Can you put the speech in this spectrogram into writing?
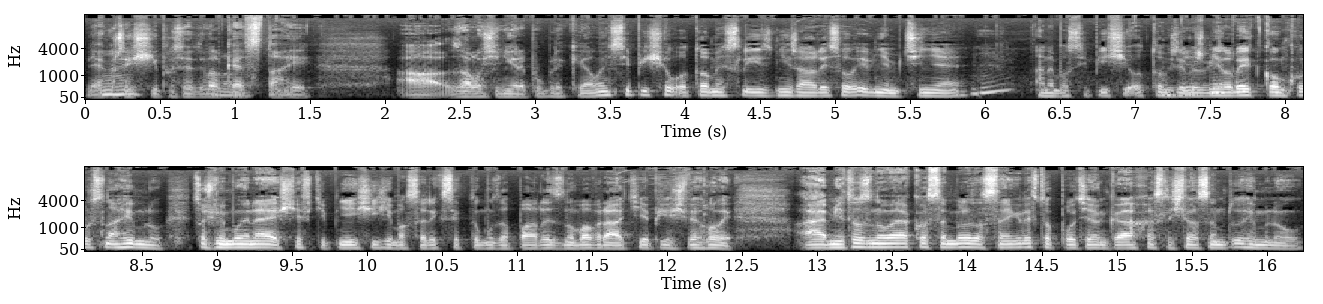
jak Mhm. řeší prostě ty velké vztahy a založení republiky. A oni si píšou o tom, jestli jízdní řády jsou i v Němčině, Mhm. anebo si píší o tom, že by měl být konkurs na hymnu. Což mimo jiné je ještě vtipnější, že Masaryk se k tomu za pár let znova vrátí a píše Švehlovi. A mě to znovu, jako jsem byl zase někde v Topolčankách a slyšel jsem tu hymnu.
